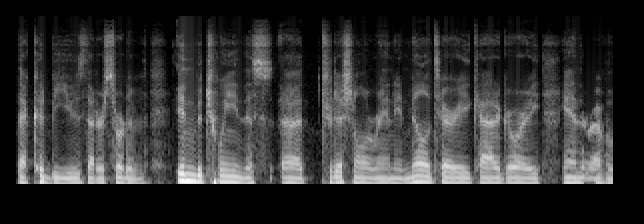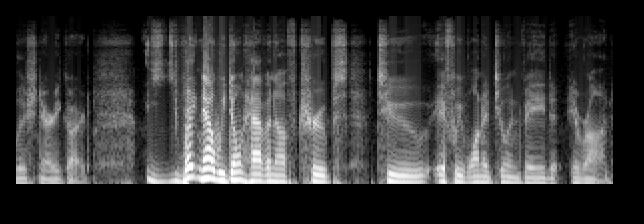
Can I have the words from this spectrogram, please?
that could be used that are sort of in between this uh, traditional Iranian military category and the Revolutionary Guard. Right now, we don't have enough troops to if we wanted to invade Iran.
